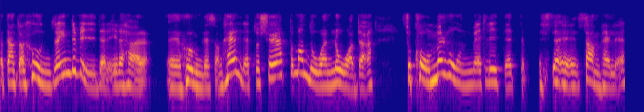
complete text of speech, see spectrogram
ett antal hundra individer i det här eh, humlesamhället. Och köper man då en låda så kommer hon med ett litet eh, samhälle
